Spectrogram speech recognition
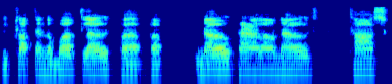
we plot then the workload per, per node, parallel node, task.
